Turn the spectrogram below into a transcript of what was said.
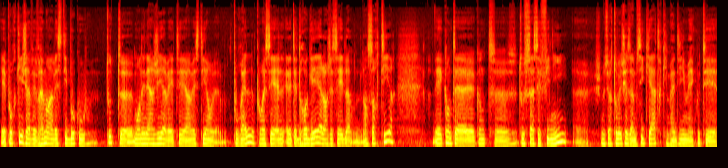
et pour qui j'avais vraiment investi beaucoup. Toute euh, mon énergie avait été investie pour elle, pour essayer. Elle, était droguée, alors j'essayais de l'en sortir. Et quand euh, quand euh, tout ça s'est fini, je me suis retrouvé chez un psychiatre qui m'a dit mais écoutez,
